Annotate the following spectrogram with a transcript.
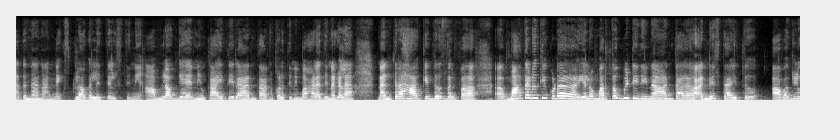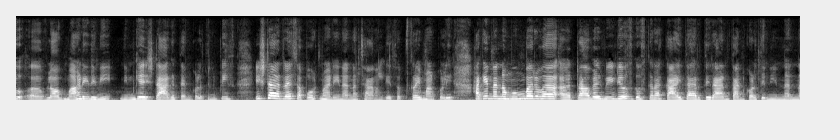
ಅದನ್ನು ನಾನು ನೆಕ್ಸ್ಟ್ ಬ್ಲಾಗಲ್ಲಿ ತಿಳಿಸ್ತೀನಿ. ಆ ವ್ಲಾಗ್ಗೆ ನೀವು ಕಾಯ್ತೀರಾ ಅಂತ ಅಂದ್ಕೊಳ್ತೀನಿ ಬಹಳ ದಿನಗಳ ನಂತರ ಹಾಕಿದ್ದು ಸ್ವಲ್ಪ ಮಾತಾಡೋಕ್ಕೆ ಕೂಡ ಎಲ್ಲೋ ಮರ್ತೋಗ್ಬಿಟ್ಟಿದ್ದೀನಾ ಅಂತ ಅನ್ನಿಸ್ತಾ ಇತ್ತು. ಆವಾಗಲೂ ವ್ಲಾಗ್ ಮಾಡಿದ್ದೀನಿ ನಿಮಗೆ ಇಷ್ಟ ಆಗುತ್ತೆ ಅಂದ್ಕೊಳ್ತೀನಿ ಪ್ಲೀಸ್ ಇಷ್ಟ ಆದರೆ ಸಪೋರ್ಟ್ ಮಾಡಿ ನನ್ನ ಚಾನಲ್ಗೆ ಸಬ್ಸ್ಕ್ರೈಬ್ ಮಾಡ್ಕೊಳ್ಳಿ. ಹಾಗೆ ನನ್ನ ಮುಂಬರುವ ಟ್ರಾವೆಲ್ ವೀಡಿಯೋಸ್ಗೋಸ್ಕರ ಕಾಯ್ತಾ ಇರ್ತೀರಾ ಅಂತ ಅಂದ್ಕೊಳ್ತೀನಿ ನನ್ನ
